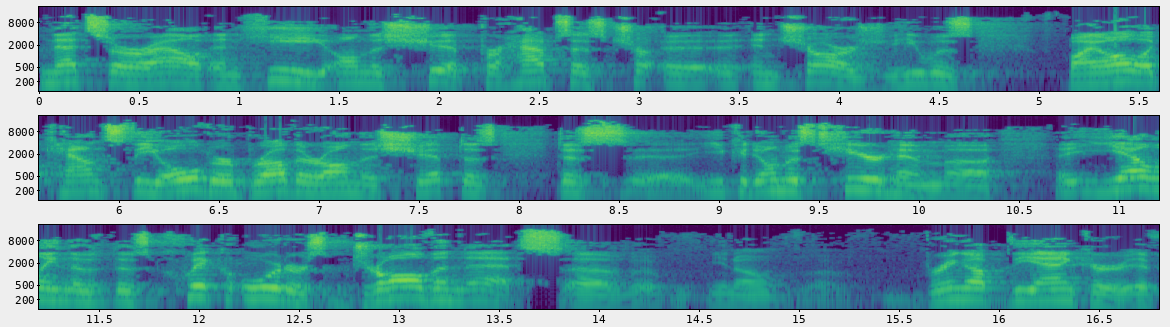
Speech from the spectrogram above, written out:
nets are out and he on the ship, perhaps as ch- uh, in charge, he was by all accounts, the older brother on the ship does, does uh, you could almost hear him uh, yelling those, those, quick orders: draw the nets, uh, you know, bring up the anchor if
